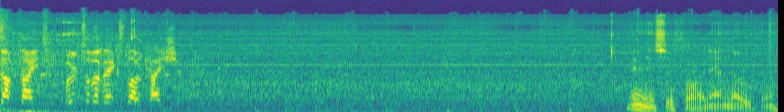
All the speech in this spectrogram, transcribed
Objectives updated. Move to the next location. Man, this shit falling out the open.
